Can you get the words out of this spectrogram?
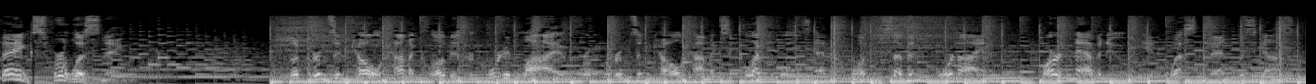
Thanks for listening. The Crimson Cowl Comic Club is recorded live from Crimson Cowl Comics and Collectibles at 1749 Barton Avenue West Bend, Wisconsin.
